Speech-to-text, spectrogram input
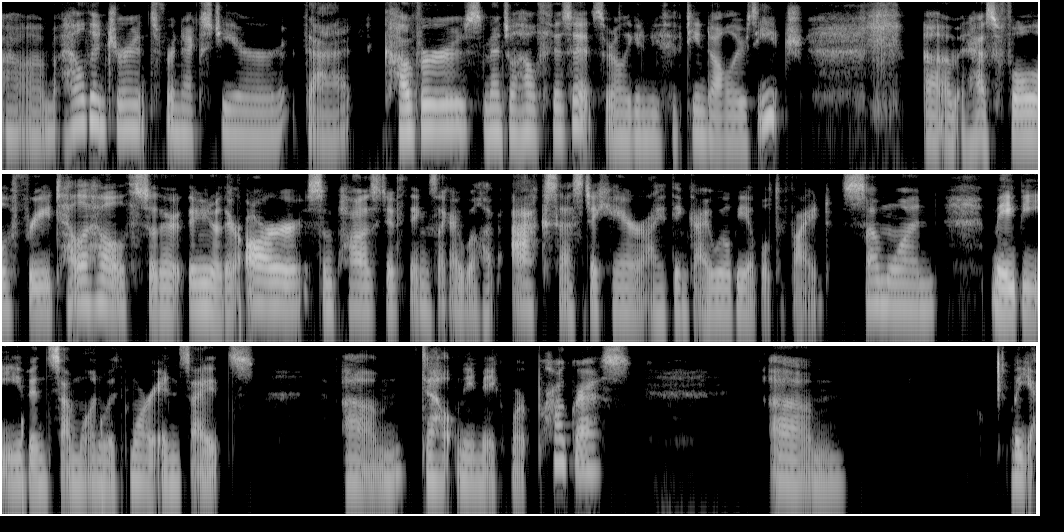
um, health insurance for next year that covers mental health visits. They're only going to be $15 each. Um, it has full free telehealth. So there, you know, there are some positive things like I will have access to care. I think I will be able to find someone, maybe even someone with more insights um, to help me make more progress. Um, but yeah,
